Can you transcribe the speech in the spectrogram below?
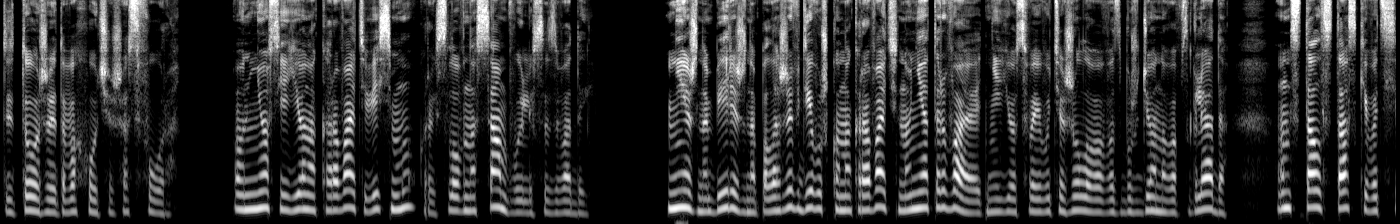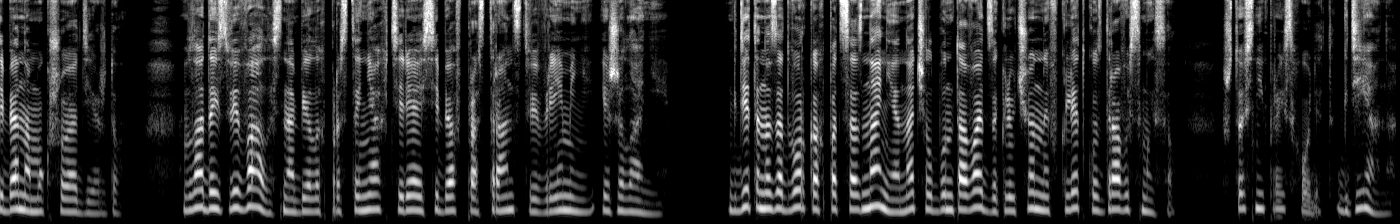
«Ты тоже этого хочешь, Асфора». Он нес ее на кровать весь мокрый, словно сам вылез из воды. Нежно, бережно положив девушку на кровать, но не отрывая от нее своего тяжелого возбужденного взгляда, он стал стаскивать с себя намокшую одежду. Влада извивалась на белых простынях, теряя себя в пространстве, времени и желании. Где-то на задворках подсознания начал бунтовать заключенный в клетку здравый смысл. Что с ней происходит? Где она?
